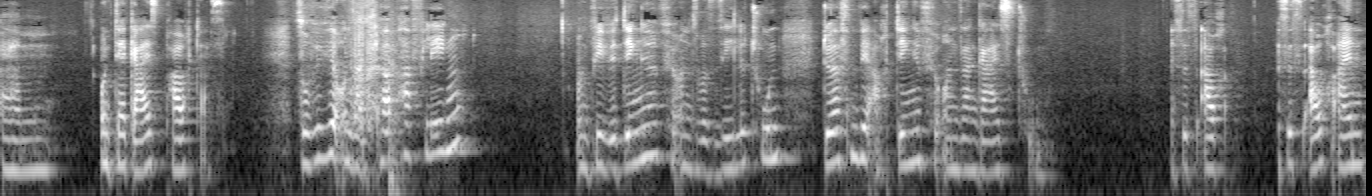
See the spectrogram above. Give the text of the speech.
Ähm, und der Geist braucht das. So wie wir unseren Körper pflegen und wie wir Dinge für unsere Seele tun, dürfen wir auch Dinge für unseren Geist tun. Es ist auch, es ist auch ein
